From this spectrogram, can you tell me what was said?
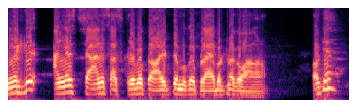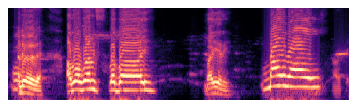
എന്നിട്ട് അങ്ങനെ ചാനൽ സബ്സ്ക്രൈബ് ഒക്കെ ആയിട്ട് നമുക്ക് പ്ലേ ബട്ടൺ ഒക്കെ വാങ്ങണം. ഓക്കെ അടിപൊളി അപ്പൊ ബൈ ബൈ അറി ബൈ ബൈ ഓക്കെ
